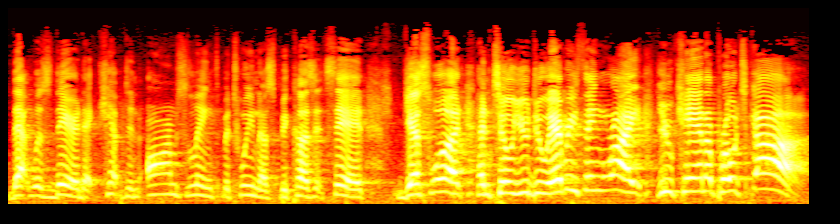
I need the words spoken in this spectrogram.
that was there that kept an arm's length between us because it said, guess what? Until you do everything right, you can't approach God.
